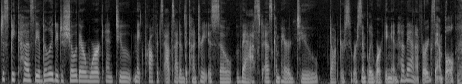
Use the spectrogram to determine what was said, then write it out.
just because the ability to show their work and to make profits outside of the country is so vast as compared to doctors who are simply working in Havana, for example. Right.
